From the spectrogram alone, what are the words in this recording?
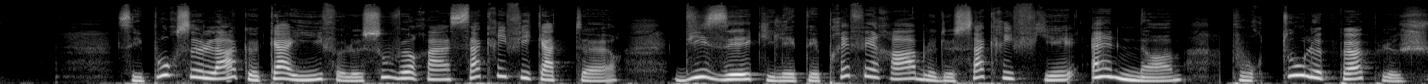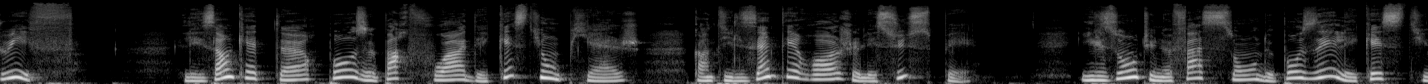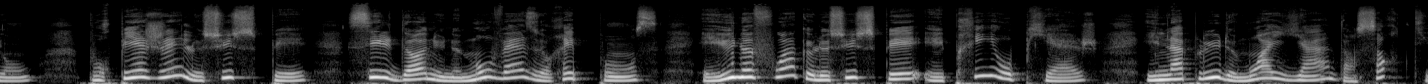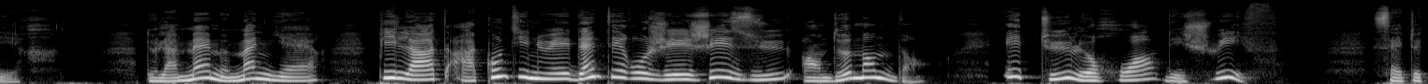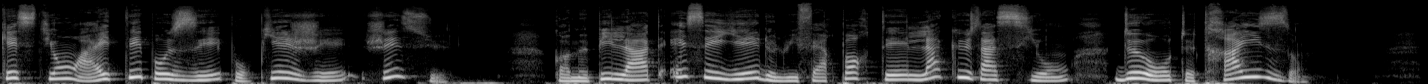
C'est pour cela que Caïphe, le souverain sacrificateur, disait qu'il était préférable de sacrifier un homme pour tout le peuple juif. Les enquêteurs posent parfois des questions pièges quand ils interrogent les suspects. Ils ont une façon de poser les questions pour piéger le suspect s'il donne une mauvaise réponse et une fois que le suspect est pris au piège, il n'a plus de moyen d'en sortir. De la même manière, Pilate a continué d'interroger Jésus en demandant Es-tu le roi des Juifs? Cette question a été posée pour piéger Jésus. Comme Pilate essayait de lui faire porter l'accusation de haute trahison.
